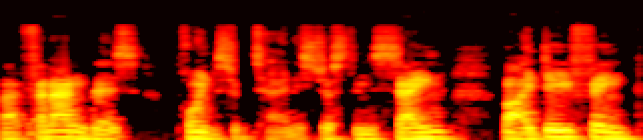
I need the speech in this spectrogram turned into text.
Like Yeah. Fernandes points return is just insane. But I do think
